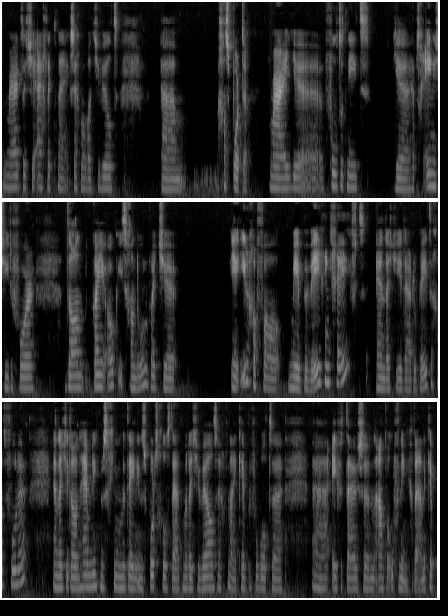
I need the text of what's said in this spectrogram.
merkt dat je eigenlijk, nou ja, ik zeg maar wat je wilt, um, gaan sporten, maar je voelt het niet, je hebt geen energie ervoor, dan kan je ook iets gaan doen wat je in ieder geval meer beweging geeft en dat je je daardoor beter gaat voelen. En dat je dan hem niet misschien meteen in de sportschool staat, maar dat je wel zegt: van, Nou, ik heb bijvoorbeeld uh, uh, even thuis een aantal oefeningen gedaan. Ik heb,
